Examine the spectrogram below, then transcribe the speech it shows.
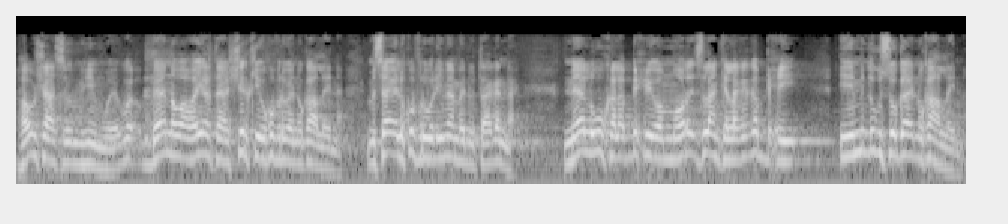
hawshaas muhiim weeye. Beenna waaba yartahay shirki iyo kufri baynu ka hadlaynaa masaa'il kufri waliimaan baynu taagannahay meel lagu kala bixiy oo islaamka lagaga bixi iyo mid lagu soo galaynu ka hadlayna.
